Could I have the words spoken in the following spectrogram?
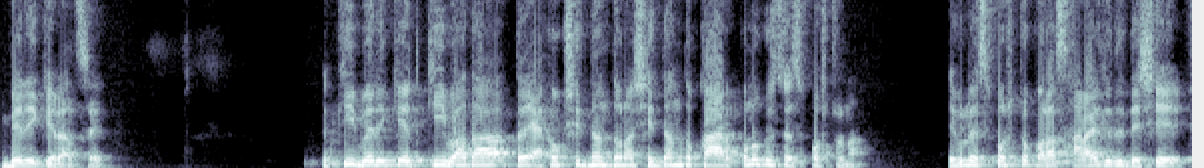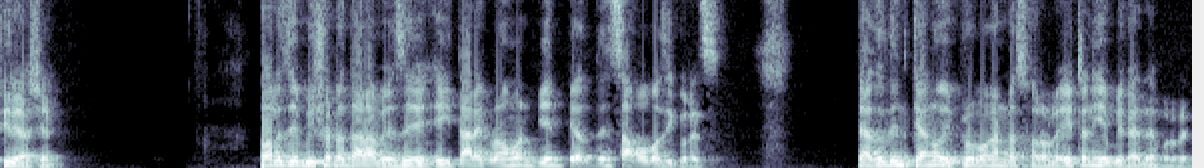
ব্যারিকেড আছে, কি ব্যারিকেড কি বাধা, তো একক সিদ্ধান্ত না, সিদ্ধান্ত কার, কোনো কিছু স্পষ্ট না। এগুলো স্পষ্ট করা ছাড়াই যদি দেশে ফিরে আসেন, তাহলে যে বিষয়টা দাঁড়াবে যে এই তারেক রহমান বিএনপি এতদিন চাপাবাজি করেছে, এতদিন কেন এই প্রোপাগান্ডা ছড়ালো, এটা নিয়ে বেকায়দায় পড়বেন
